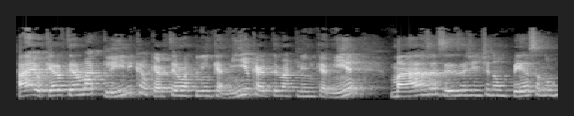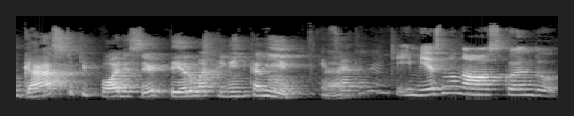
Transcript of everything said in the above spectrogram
Ah, eu quero ter uma clínica, eu quero ter uma clínica minha, eu quero ter uma clínica minha, mas às vezes a gente não pensa no gasto que pode ser ter uma clínica minha. Né? Exatamente. Né? E mesmo nós, quando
